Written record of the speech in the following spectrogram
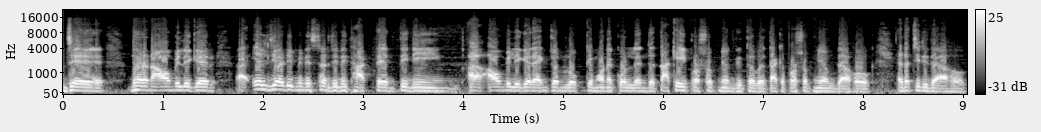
যে ধরেন আওয়ামী লীগের এলজিআরডি মিনিস্টার যিনি থাকতেন তিনি আওয়ামী লীগের একজন লোককে মনে করলেন যে তাকেই প্রশাসক নিয়োগ দিতে হবে তাকে প্রশাসক নিয়োগ দেওয়া হোক এটা চিঠি দেওয়া হোক।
